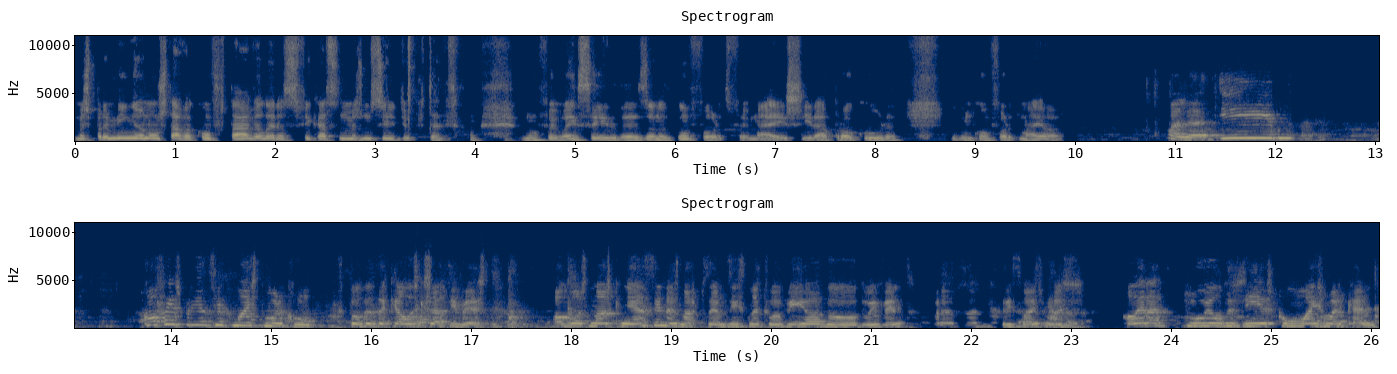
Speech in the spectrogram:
mas para mim eu não estava confortável, era se ficasse no mesmo sítio, portanto não foi bem sair da zona de conforto, foi mais ir à procura de um conforto maior. Olha, e qual foi a experiência que mais te marcou de todas aquelas que já tiveste? Alguns de nós conhecem, mas nós pusemos isso na tua bio do, do evento para as inscrições, mas qual era a que tu elegias como mais marcante?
